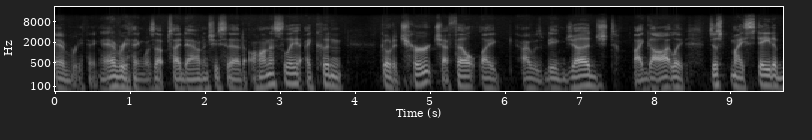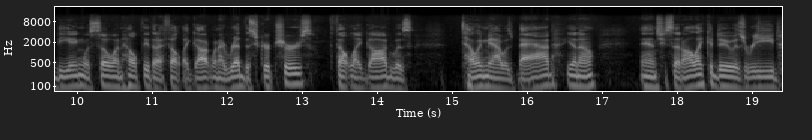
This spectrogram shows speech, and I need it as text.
everything everything was upside down and she said honestly i couldn't go to church. I felt like i was being judged by god. Like just my state of being was so unhealthy that i felt like god when i read the scriptures felt like god was telling me i was bad you know? And she said all i could do is read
